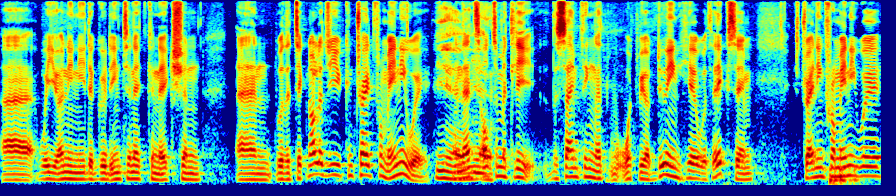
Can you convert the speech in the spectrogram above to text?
uh, where you only need a good internet connection. And with the technology, you can trade from anywhere. Yeah, and that's yeah. ultimately the same thing that what we are doing here with XM is trading from anywhere,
